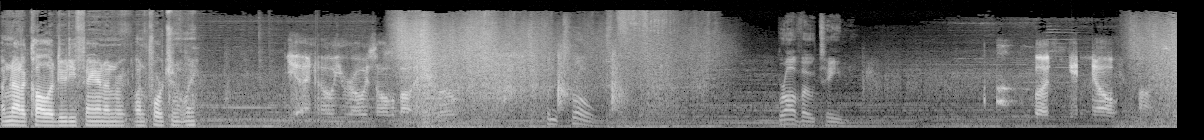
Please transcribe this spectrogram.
I'm not a Call of Duty fan, un- unfortunately. Yeah, I know you were always all about Halo. Control. Bravo team. But, you know, honestly,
